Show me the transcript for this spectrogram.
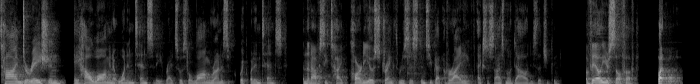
Time, duration, hey, how long and at what intensity, right? So is it a long run? Is it quick but intense? And then obviously type, cardio, strength, resistance. You've got a variety of exercise modalities that you can avail yourself of. But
